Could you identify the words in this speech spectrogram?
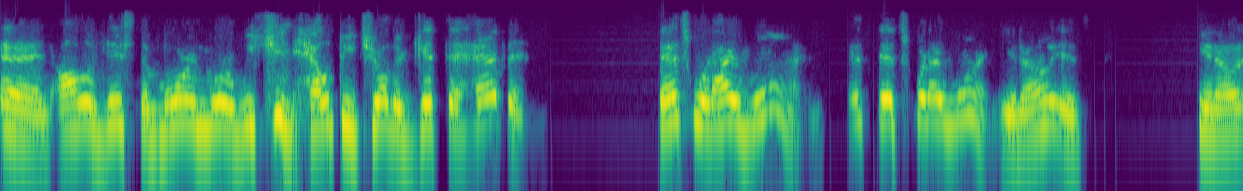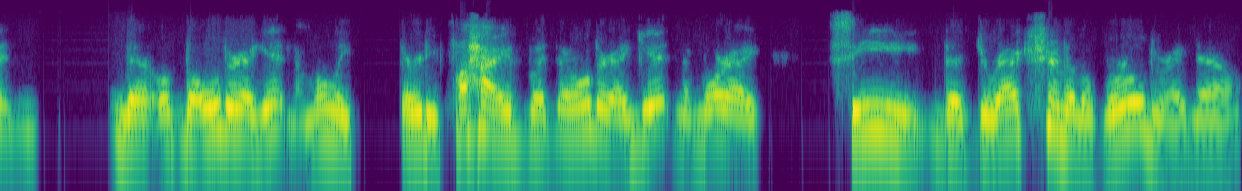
and all of this, the more and more we can help each other get to heaven. That's what I want. That's that's what I want. You know, it's you know, the the older I get, and I'm only 35, but the older I get, and the more I see the direction of the world right now,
